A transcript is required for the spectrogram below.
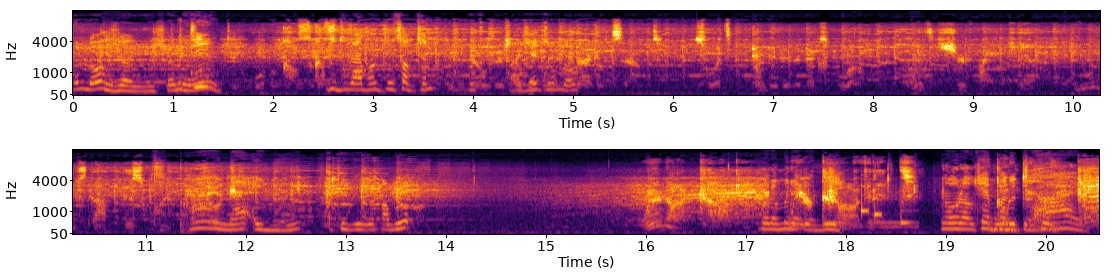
Hello. Дин. Did you ever do something? I did, hello. So let's end it in the next blow. That's a surefire kill. You won't stop this We're not cocky. We're confident. No, เราแค่มันได้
